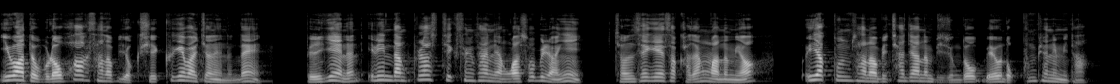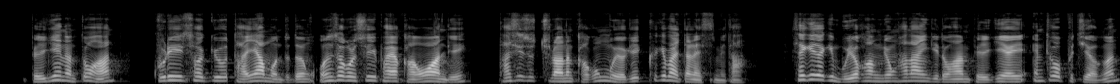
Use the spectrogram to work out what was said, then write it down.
이와 더불어 화학산업 역시 크게 발전했는데 벨기에는 1인당 플라스틱 생산량과 소비량이 전 세계에서 가장 많으며 의약품 산업이 차지하는 비중도 매우 높은 편입니다. 벨기에는 또한 구리, 석유, 다이아몬드 등 원석을 수입하여 가공한 뒤 다시 수출하는 가공무역이 크게 발달했습니다. 세계적인 무역항 중 하나이기도 한 벨기에의 엔트워프 지역은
